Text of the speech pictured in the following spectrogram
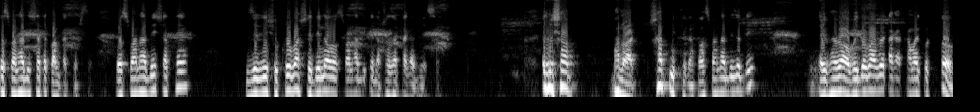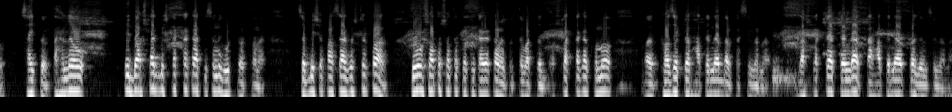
ওসমান হাদির সাথে কন্ট্যাক্ট করছে। ওসমান হাদির সাথে যেদিন শুক্রবার সেদিনও ওসমান হাদিকে দশ হাজার টাকা দিয়েছে। এগুলি সব ভানোয়াট সব মিথ্যে কথা। ওসমান হাদি যদি এইভাবে অবৈধভাবে টাকা কামাই করতো, চাইতো, তাহলেও এই দশ লাখ, বিশ লাখ টাকা পিছনে ঘুরতে পারতো না। চব্বিশে পাঁচই আগস্টের পর ও শত শত কোটি টাকা কামাই করতে পারতো। দশ লাখ টাকার কোনো প্রজেক্ট ওর হাতে নেওয়ার দরকার ছিল না। দশ লাখ টাকার টেন্ডার তার হাতে নেওয়ার প্রয়োজন ছিল না।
